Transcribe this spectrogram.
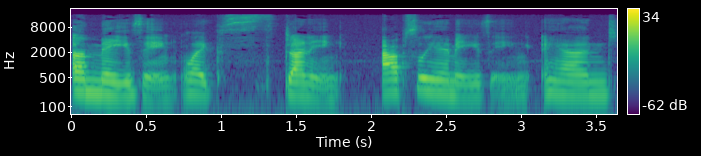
amazing, like stunning absolutely amazing and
